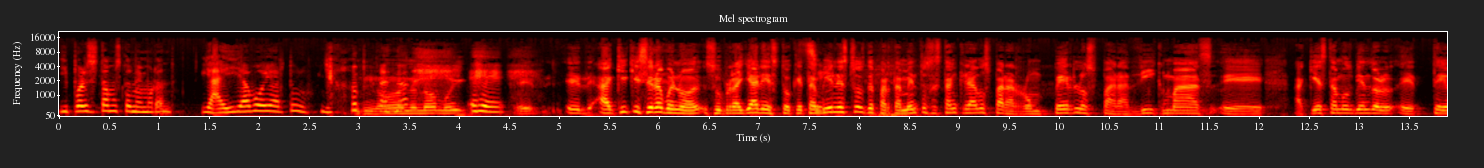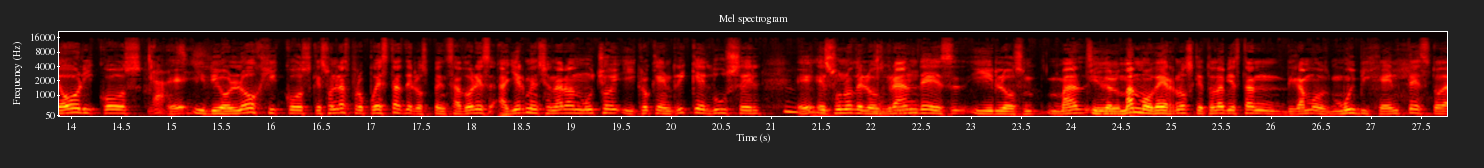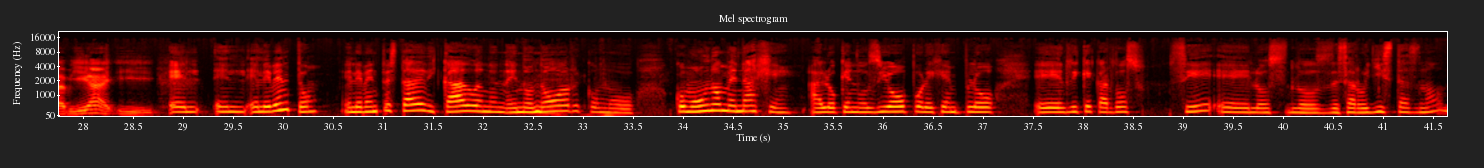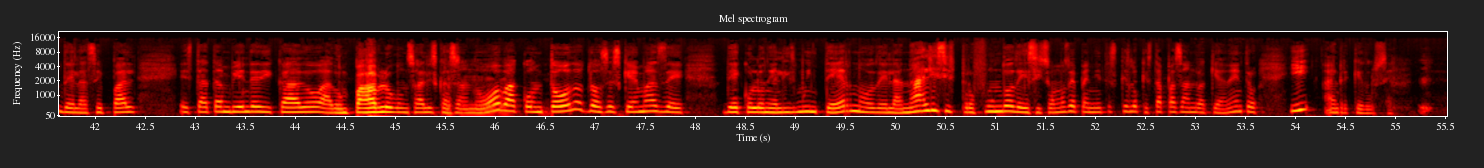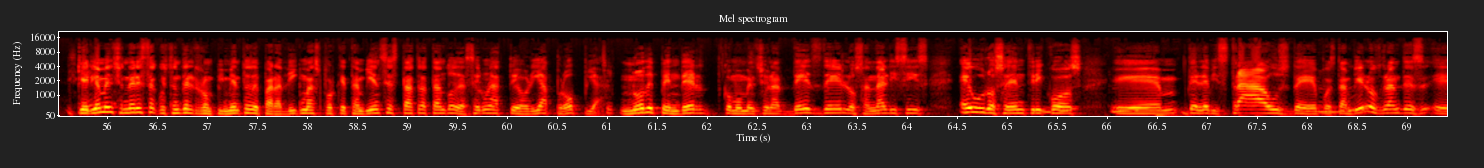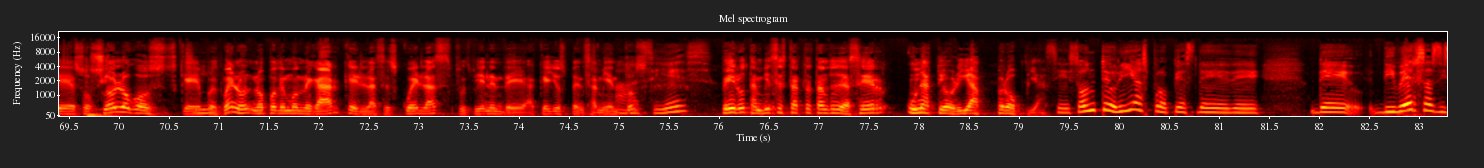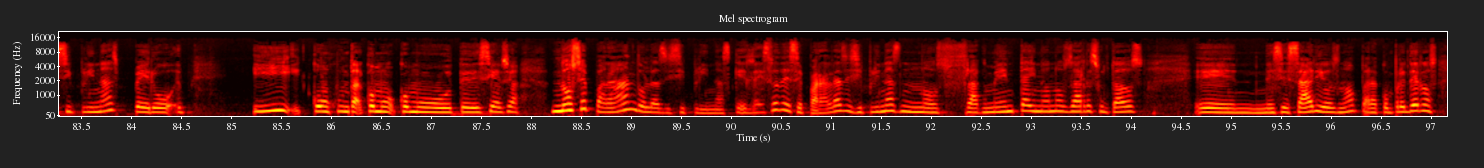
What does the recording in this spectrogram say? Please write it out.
Y por eso estamos conmemorando. Y ahí ya voy, Arturo. no, no, no, muy... Eh, eh, eh, aquí quisiera, bueno, subrayar esto, que también estos departamentos están creados para romper los paradigmas. aquí estamos viendo teóricos, ah, ideológicos, que son las propuestas de los pensadores. Ayer mencionaron mucho, y creo que Enrique Dussel es uno de los grandes y los más y de los más modernos que todavía están, digamos, muy vigentes todavía. y El, el, el evento el evento está dedicado en, honor como, como un homenaje a lo que nos dio, por ejemplo, eh, Enrique Cardoso. Sí, eh, los, los desarrollistas ¿no? de la CEPAL está también dedicado a don Pablo González Casanova, con todos los esquemas de, de colonialismo interno, del análisis profundo de si somos dependientes, qué es lo que está pasando aquí adentro, y a Enrique Dussel. Eh, Quería mencionar esta cuestión del rompimiento de paradigmas porque también se está tratando de hacer una teoría propia, no depender, como menciona, desde los análisis eurocéntricos eh, de Levi Strauss, de pues también los grandes eh, sociólogos que pues bueno, no podemos negar que las escuelas pues vienen de aquellos pensamientos. Así es. Pero también se está tratando de hacer una teoría propia. Sí, son teorías propias de, de, de diversas disciplinas, pero y conjunta, como, como te decía, o sea, no separando las disciplinas, que eso de separar las disciplinas nos fragmenta y no nos da resultados eh, necesarios, ¿no? Para comprendernos.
